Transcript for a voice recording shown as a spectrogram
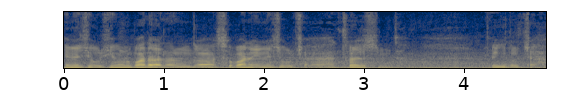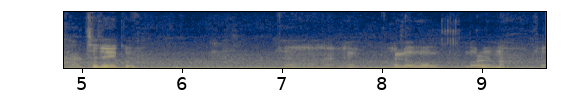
이런 식으로 힘을 받아야 하는가 서반에 이런 식으로 잘 터졌습니다. 여기도 잘 터져 있고요. 자, 이- 너무 멀나? 자,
